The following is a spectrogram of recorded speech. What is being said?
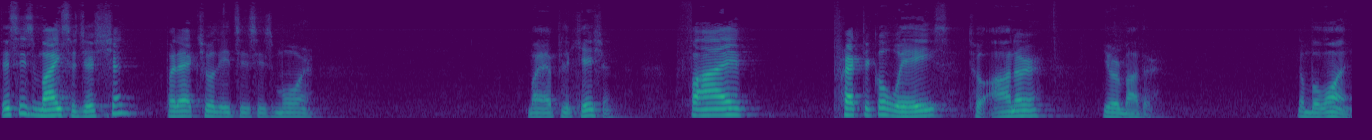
This is my suggestion, but actually, this is more my application. Five practical ways to honor your mother. Number one,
